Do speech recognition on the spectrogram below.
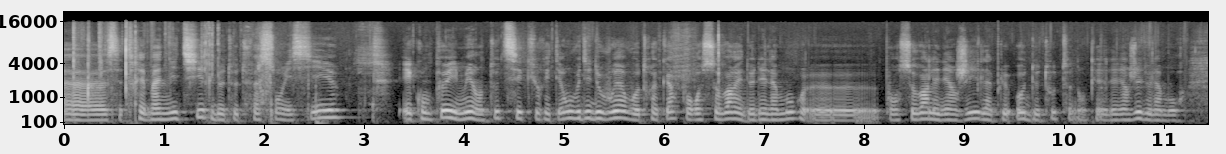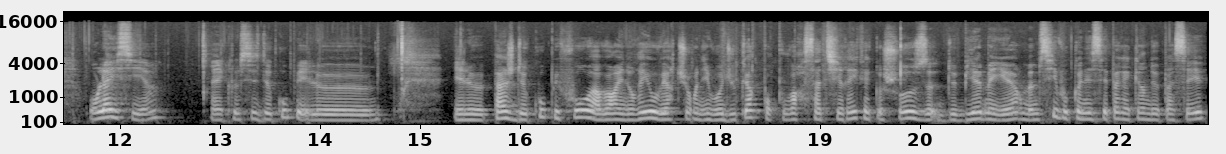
Euh, c'est très magnétique de toute façon ici et qu'on peut aimer en toute sécurité. On vous dit d'ouvrir votre cœur pour recevoir et donner l'amour, euh, pour recevoir l'énergie la plus haute de toutes, donc euh, l'énergie de l'amour. On l'a ici, hein, avec le 6 de coupe et le, et le page de coupe, il faut avoir une réouverture au niveau du cœur pour pouvoir s'attirer quelque chose de bien meilleur, même si vous ne connaissez pas quelqu'un de passé,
